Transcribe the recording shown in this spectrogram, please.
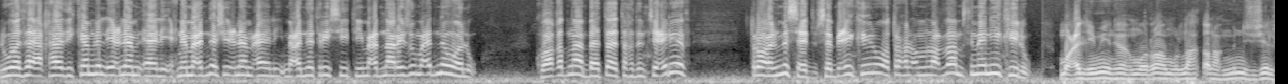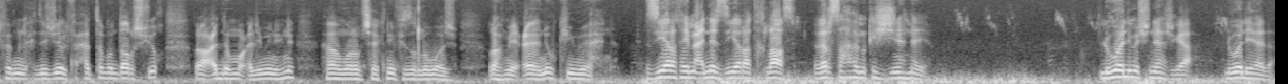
الوثائق هذه كاملة الاعلام الآلي. إحنا ما عندناش إعلام آلي ما عندنا électricité ما عندنا réseau. ما عندنا والو. كواقطنا باه تخدم تعريف تروح المسعد ب 70 كيلو وتروح الام العظام 80 كيلو. معلمين ها هم راهم والله راهم من الجلفة من حدا الجلفة حتى من دار الشيوخ. راه عندهم معلمين هنا. ها هم راهم ساكنين في ظل الواجب. راهم يعانوا كيما إحنا. الزيارات هي ما عندناش زيارات خلاص. غير الصحافة ما كاينش يجينا هنايا. الوالي ما شفناهش كاع. الوالي هذا.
